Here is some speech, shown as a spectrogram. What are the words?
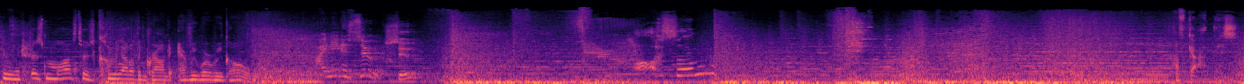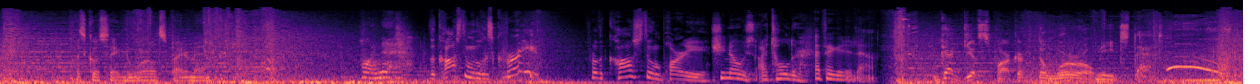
Dude, there's monsters coming out of the ground everywhere we go. I need a suit. Suit? Awesome. I've got this. Let's go save the world, Spider Man. Oh, Ned. The costume looks great for the costume party. She knows. I told her. I figured it out. You got gifts, Parker. The world needs that.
